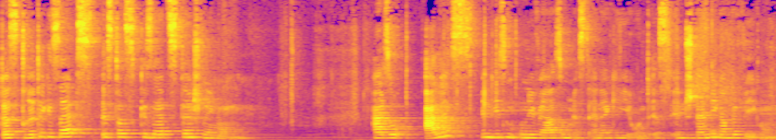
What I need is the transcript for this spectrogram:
Das dritte Gesetz ist das Gesetz der Schwingung. Also alles in diesem Universum ist Energie und ist in ständiger Bewegung.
